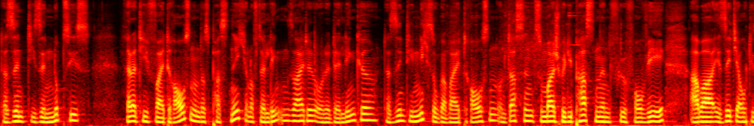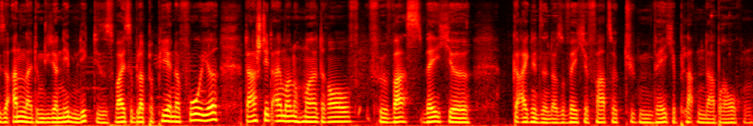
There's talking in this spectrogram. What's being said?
da sind diese Nupsis relativ weit draußen und das passt nicht. Und auf der linken Seite oder der linke, da sind die nicht sogar weit draußen. Und das sind zum Beispiel die passenden für VW. Aber ihr seht ja auch diese Anleitung, die daneben liegt, dieses weiße Blatt Papier in der Folie. Da steht einmal nochmal drauf, für was welche geeignet sind, also welche Fahrzeugtypen welche Platten da brauchen.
